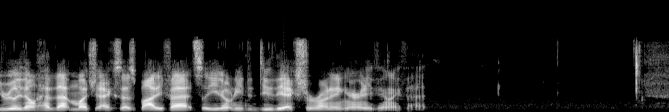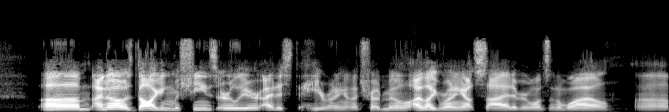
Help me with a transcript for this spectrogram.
you really don't have that much excess body fat, so you don't need to do the extra running or anything like that. Um, I know I was dogging machines earlier. I just hate running on a treadmill. I like running outside every once in a while. Uh,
